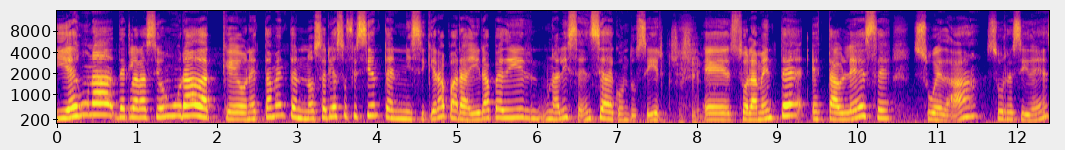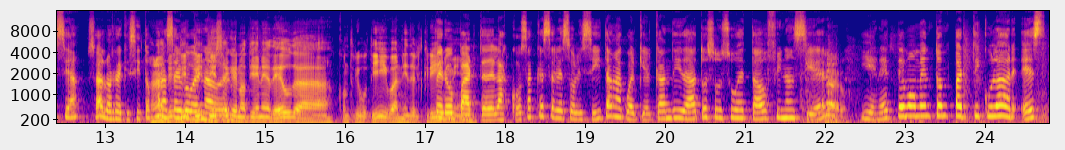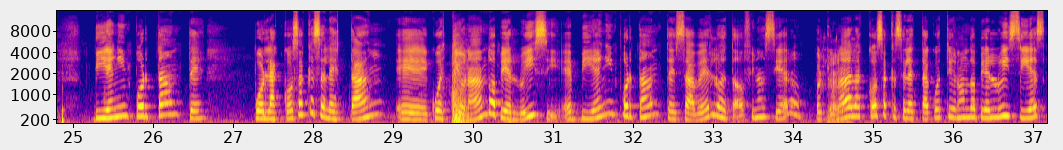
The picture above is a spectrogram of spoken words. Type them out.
Y es una declaración jurada que honestamente no sería suficiente ni siquiera para ir a pedir una licencia de conducir. Eh, solamente establece su edad, su residencia, o sea, los requisitos para ser gobernador. Dice que no tiene deuda contributiva ni del crimen. Pero parte de las cosas que se le solicitan a cualquier candidato son sus estados financieros. Y en este momento en particular es bien importante por las cosas que se le están eh, cuestionando a Pierluisi. Es bien importante saber los estados financieros, porque una de las cosas que se le está cuestionando a Pierluisi es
